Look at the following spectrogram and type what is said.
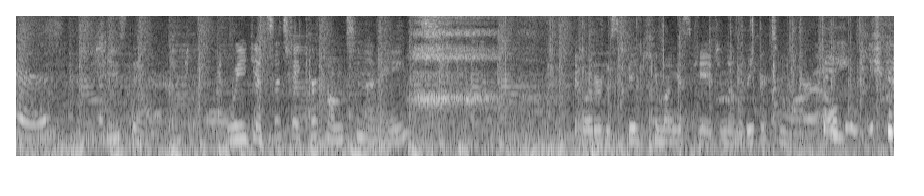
there. She's there. We get to take her home tonight. I ordered this big, humongous cage, and it'll be here tomorrow. Thank you.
